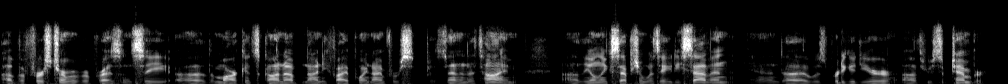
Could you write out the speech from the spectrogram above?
of a first term of a presidency, uh, the market's gone up 95.9% of the time. Uh, the only exception was 87, and uh, it was a pretty good year uh, through September.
